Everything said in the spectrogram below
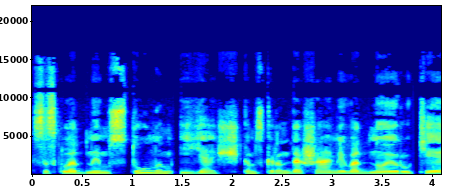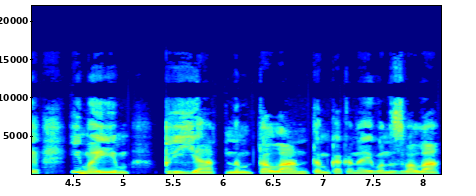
со складным стулом и ящиком с карандашами в одной руке и моим приятным талантом, как она его назвала,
